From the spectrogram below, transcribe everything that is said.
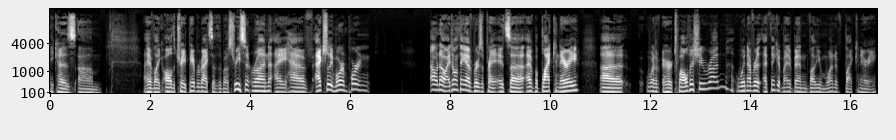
because um, I have like all the trade paperbacks of the most recent run. I have actually more important. Oh no, I don't think I have Birds of Prey. It's uh, I have a Black Canary uh, one of her 12 issue run whenever i think it might have been volume one of black canary.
